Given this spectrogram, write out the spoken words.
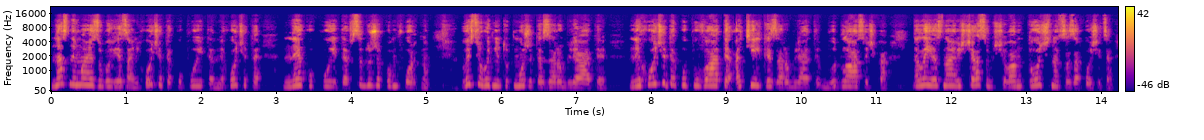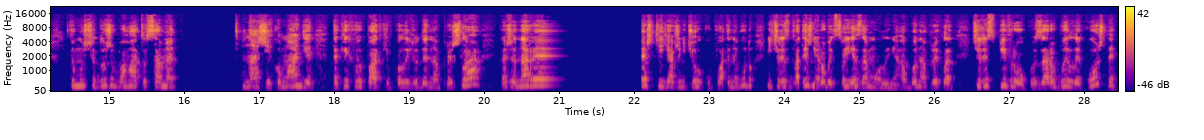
У нас немає зобов'язань. Хочете, купуєте, не хочете, не купуєте. Все дуже комфортно. Ви сьогодні тут можете заробляти. Не хочете купувати, а тільки заробляти. Будь ласочка. Але я знаю з часом, що вам точно це захочеться, тому що дуже багато саме в нашій команді таких випадків, коли людина прийшла, каже, нарешті я вже нічого купувати не буду, і через два тижні робить своє замовлення. Або, наприклад, через півроку заробили кошти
